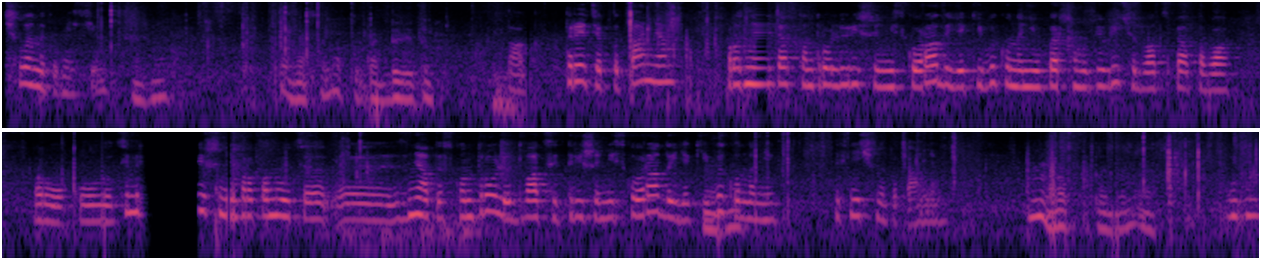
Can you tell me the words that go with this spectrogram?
члени комісії. Угу. Так, третє питання про зняття з контролю рішень міської ради, які виконані у першому півріччі 2025 року. Цим рішенням пропонується е, зняти з контролю 20 рішень міської ради, які виконані технічне питання. Ну, у нас питань немає. Мгм.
